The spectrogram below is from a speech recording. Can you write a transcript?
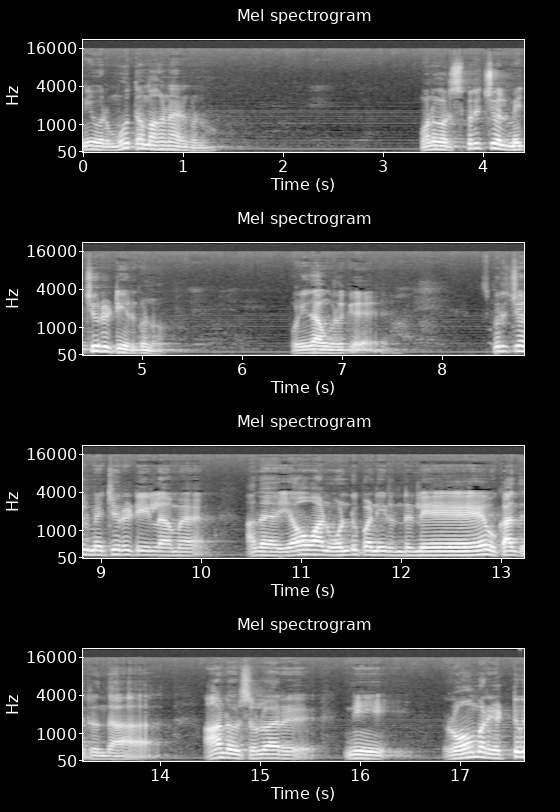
நீ ஒரு மூத்த மகனாக இருக்கணும். உனக்கு ஒரு ஸ்பிரிச்சுவல் மெச்சூரிட்டி இருக்கணும். புரியுதா உங்களுக்கு? ஸ்பிரிச்சுவல் மெச்சூரிட்டி இல்லாமல் அந்த யோவான் ஒன்று பண்ணிருந்துலே உட்காந்துட்டு இருந்தா ஆண்டவர் சொல்வார் நீ ரோமர் எட்டு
